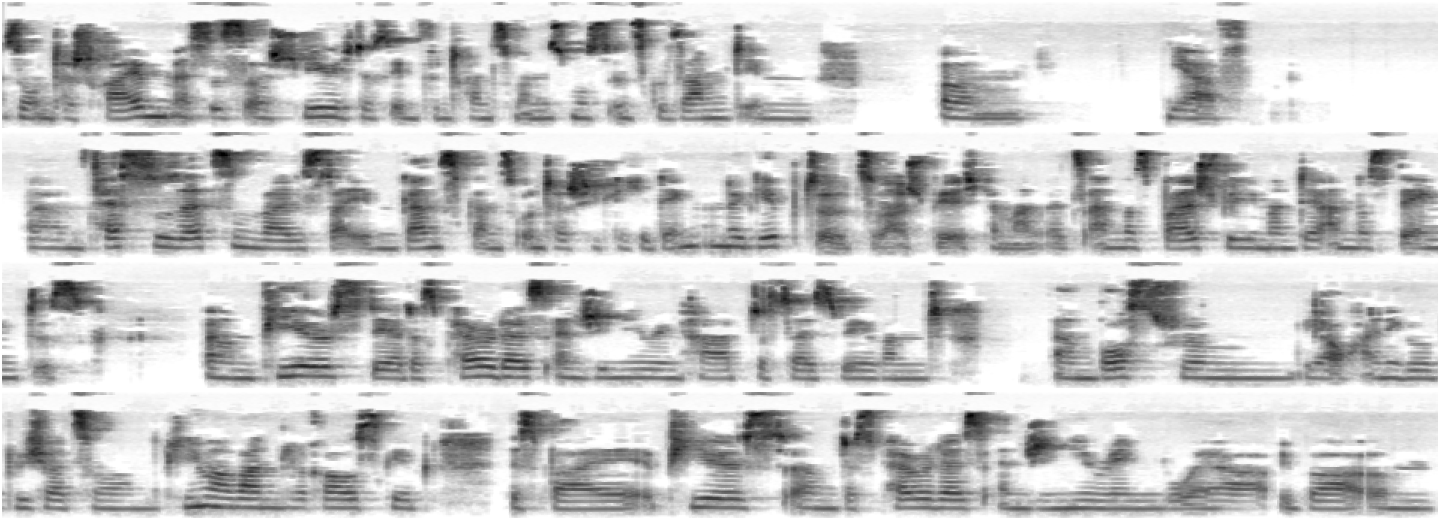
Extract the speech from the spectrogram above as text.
so unterschreiben. Es ist äh, schwierig, das eben für den Transhumanismus insgesamt eben ähm, ja ähm, festzusetzen, weil es da eben ganz, ganz unterschiedliche Denkende gibt. Also zum Beispiel, ich kann mal als anderes Beispiel, jemand, der anders denkt, ist ähm, Pierce, der das Paradise Engineering hat. Das heißt, während ähm, Bostrom ja auch einige Bücher zum Klimawandel rausgibt, ist bei Pierce ähm, das Paradise Engineering, wo er über ähm,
